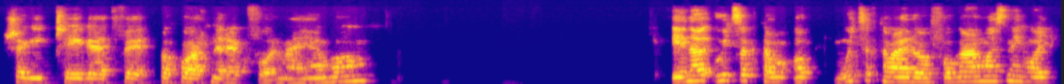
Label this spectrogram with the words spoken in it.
segítséget a partnerek formájában. Én úgy szoktam, úgy szoktam erről fogalmazni, hogy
